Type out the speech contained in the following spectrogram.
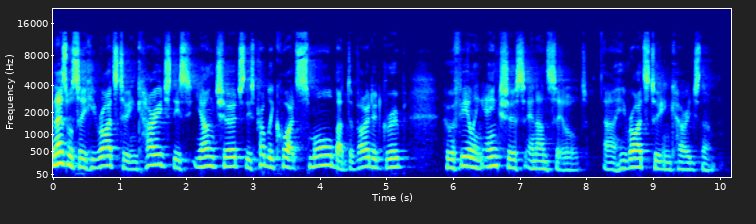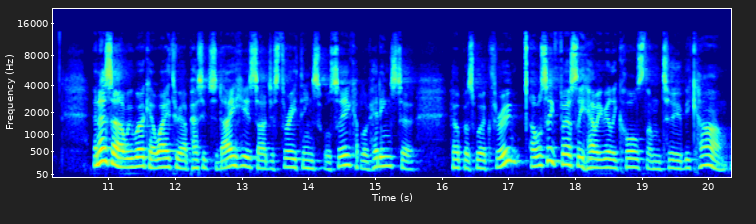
And as we'll see, he writes to encourage this young church, this probably quite small but devoted group who are feeling anxious and unsettled. Uh, he writes to encourage them. And as uh, we work our way through our passage today, here's uh, just three things we'll see, a couple of headings to help us work through. I will see firstly how he really calls them to be calm,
